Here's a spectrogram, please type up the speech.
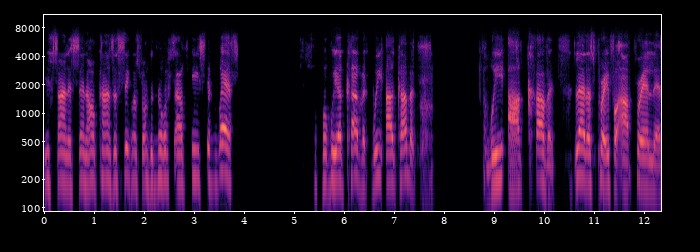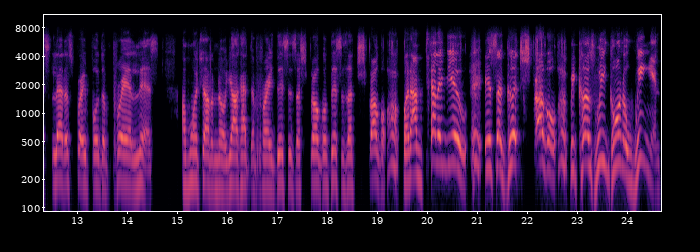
He's trying to send all kinds of signals from the north, south, east, and west. But we are covered. We are covered. We are covered. Let us pray for our prayer list. Let us pray for the prayer list. I want y'all to know y'all have to pray. This is a struggle. This is a struggle. But I'm telling you, it's a good struggle because we gonna win.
